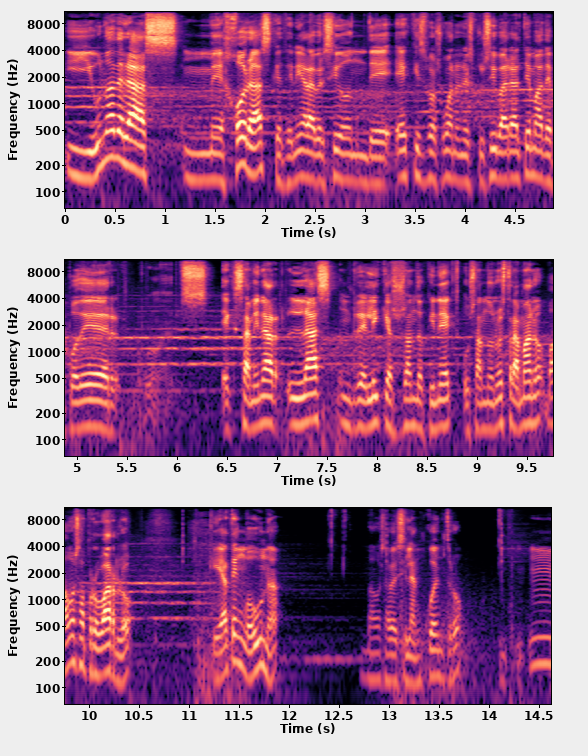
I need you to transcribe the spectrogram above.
Y una de las mejoras que tenía la versión de Xbox One en exclusiva era el tema de poder examinar las reliquias usando Kinect, usando nuestra mano. Vamos a probarlo, que ya tengo una. Vamos a ver si la encuentro. Mm.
